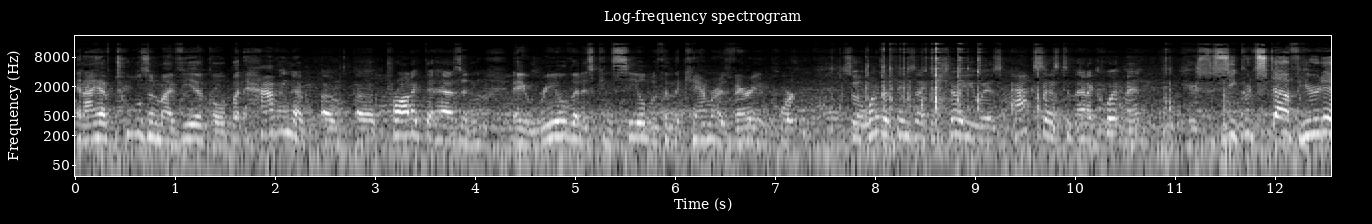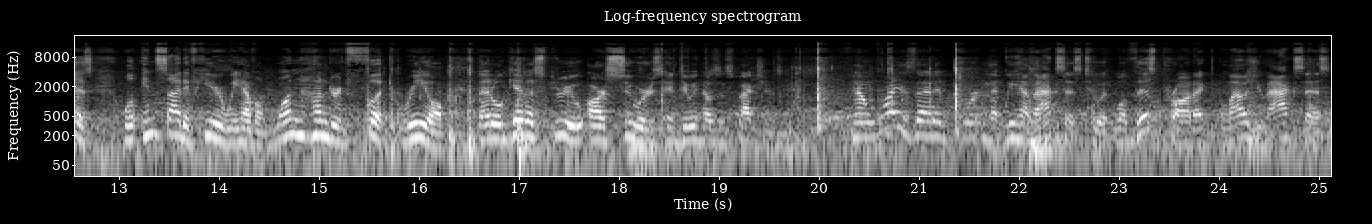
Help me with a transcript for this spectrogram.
and I have tools in my vehicle, but having a, a, a product that has an, a reel that is concealed within the camera is very important. So one of the things I can show you is access to that equipment. Here's the secret stuff, here it is. Well, inside of here, we have a 100 foot reel that'll get us through our sewers and doing those inspections. Now, why is that important that we have access to it? Well, this product allows you access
